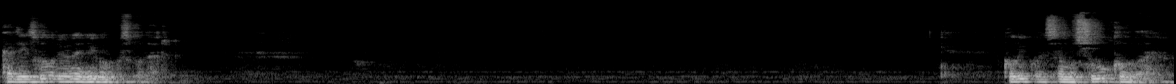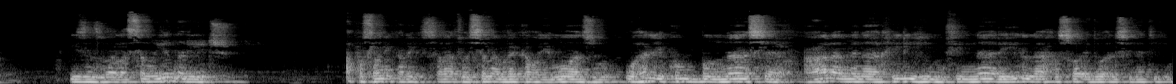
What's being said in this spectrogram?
Kad je izgovorio, on je njegov gospodar. Koliko je samo sukova izazvala samo jedna riječ. A poslanik alaihi salatu wasalam rekao je Muazu وَهَلْ يَكُبُّ النَّاسَ عَلَى مَنَاخِرِهِمْ فِي النَّارِ إِلَّا حَصَائِدُ أَلْسِنَتِهِمْ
